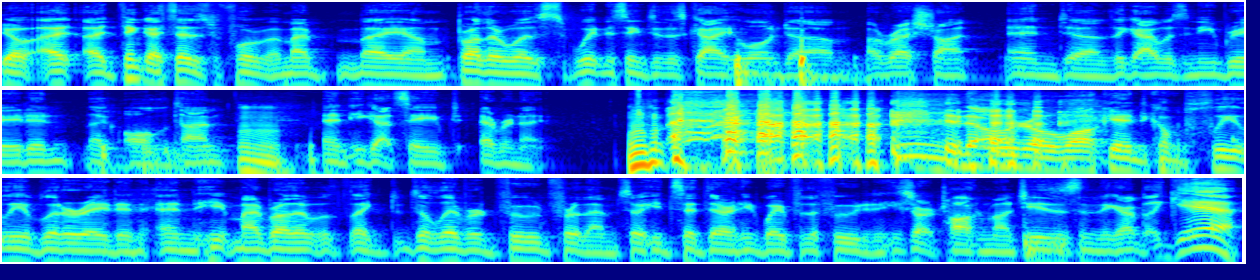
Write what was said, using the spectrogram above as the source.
Yo, I, I think I said this before, but my my um, brother was witnessing to this guy who owned um, a restaurant, and uh, the guy was inebriated like all the time, and he got saved every night. the owner would walk in completely obliterated, and he, my brother was like delivered food for them. So he'd sit there and he'd wait for the food, and he'd start talking about Jesus, and the guy would be like, "Yeah,"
